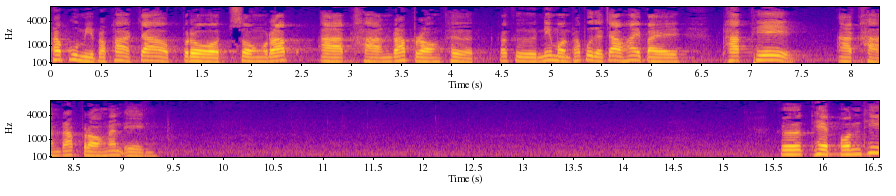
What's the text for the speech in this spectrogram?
พระผู้มีพระภาคเจ้า โปรดทรงรับอาคารรับรองเถิด ก็คือนิมนต์พระพุทธเจ้าให้ไปพักที่ อาคารรับรองนั่นเอง คือเหตุผลที่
